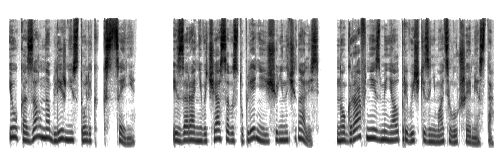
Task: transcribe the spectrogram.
и указал на ближний столик к сцене. Из-за раннего часа выступления еще не начинались, но граф не изменял привычки занимать лучшее место.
